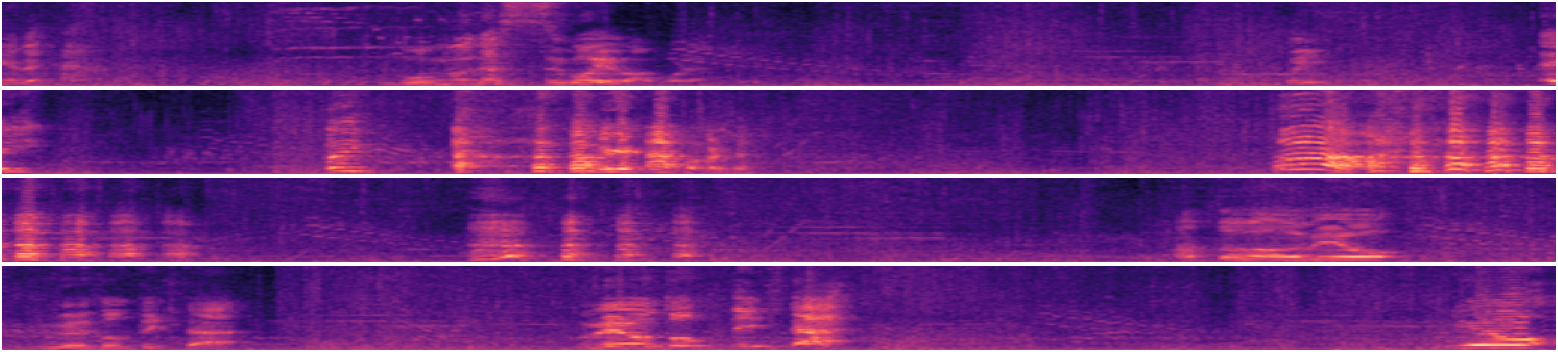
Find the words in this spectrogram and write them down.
やべ。ゴムがすごいわこれ。ほい。えい。ほい。危ない危ないあ あとは上を上取っていきたい。上を取っていきたい。上を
